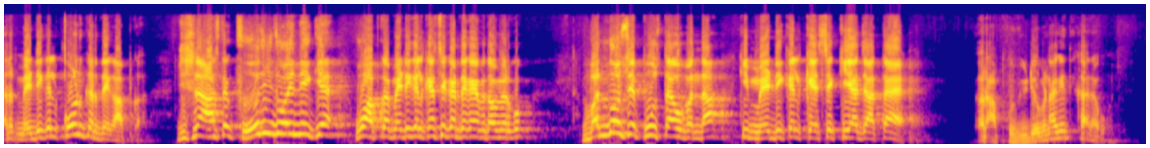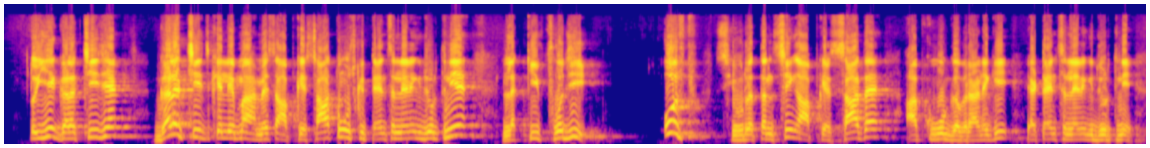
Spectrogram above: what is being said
अरे मेडिकल कौन कर देगा आपका? जिसने आज तक फौज ही ज्वाइन नहीं किया, वो आपका मेडिकल कैसे कर देगा बताओ मेरे को। बंदों से पूछता है वो बंदा कि मेडिकल कैसे किया जाता है। और आपको वीडियो बना के दिखा रहा वो तो ये गलत चीज़ है। गलत चीज़ के लिए मैं हमेशा आपके साथ हूँ, उसकी टेंशन लेने की ज़रूरत नहीं है। लक्की फौजी, उर्फ़ शिवरतन सिंह आपके साथ है। आपको घबराने की या टेंशन लेने की ज़रूरत नहीं है।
